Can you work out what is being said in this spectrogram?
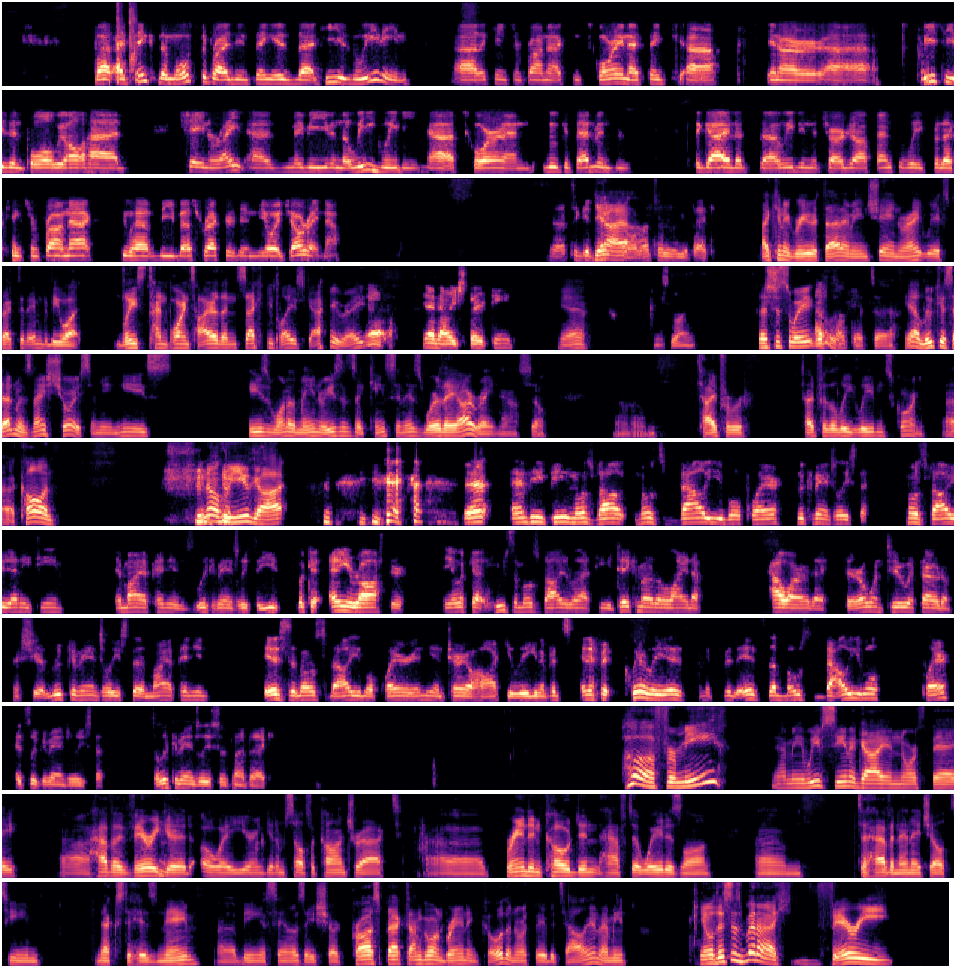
but I think the most surprising thing is that he is leading uh, the Kingston Frontenacs in scoring. I think uh, in our uh, preseason poll, we all had Shane Wright as maybe even the league leading uh, scorer, and Lucas Edmonds is the guy that's uh, leading the charge offensively for the Kingston Frontenacs, who have the best record in the OHL right now. Yeah, that's a good Yeah, pick. I- That's a really good pick. I can agree with that. I mean, Shane, right? We expected him to be what? At least 10 points higher than second place guy, right? Yeah. Yeah, now he's 13. Yeah. He's going. That's just the way it goes. okay. But uh, yeah, Lucas Edmonds, nice choice. I mean, he's he's one of the main reasons that Kingston is where they are right now. So um, tied for tied for the league lead in scoring. Uh, Colin, you know who you got? yeah, MVP, most val- most valuable player, Luke Evangelista. Most valued any team, in my opinion, is Luke Evangelista. You look at any roster and you look at who's the most valuable of that team. You take him out of the lineup. How are they? They're 0 2 without him this year. Luke Evangelista, in my opinion, is the most valuable player in the Ontario Hockey League. And if it's and if it clearly is, and if it is the most valuable player, it's Luke Evangelista. So Luke Evangelista is my pick. Huh, for me, I mean, we've seen a guy in North Bay uh, have a very good OA year and get himself a contract. Uh, Brandon Coe didn't have to wait as long um, to have an NHL team next to his name, uh, being a San Jose Shark prospect. I'm going Brandon Coe, the North Bay Battalion. I mean, you know, this has been a very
